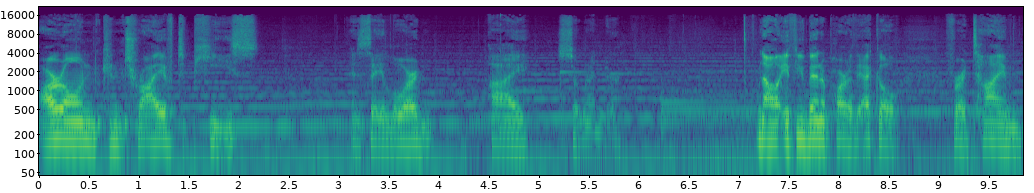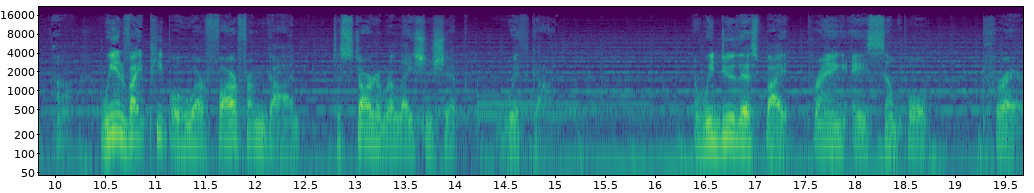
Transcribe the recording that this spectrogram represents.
our own contrived peace and say, Lord, I surrender. Now, if you've been a part of Echo for a time, uh, we invite people who are far from God to start a relationship with God. And we do this by praying a simple prayer.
